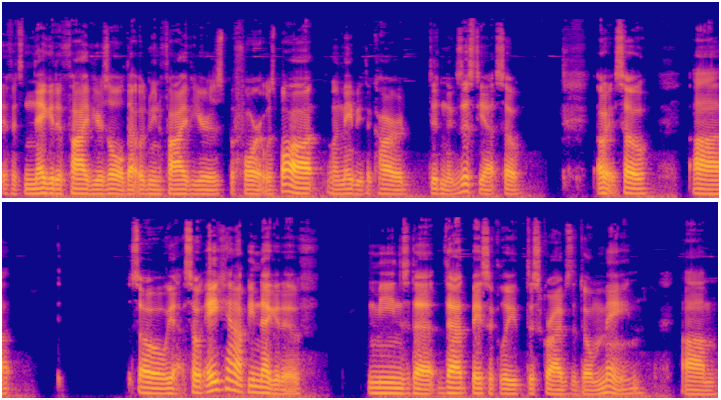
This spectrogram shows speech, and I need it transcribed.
if it's negative five years old, that would mean five years before it was bought when maybe the car didn't exist yet. So, okay, so, uh, so yeah, so A cannot be negative means that that basically describes the domain. Um,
